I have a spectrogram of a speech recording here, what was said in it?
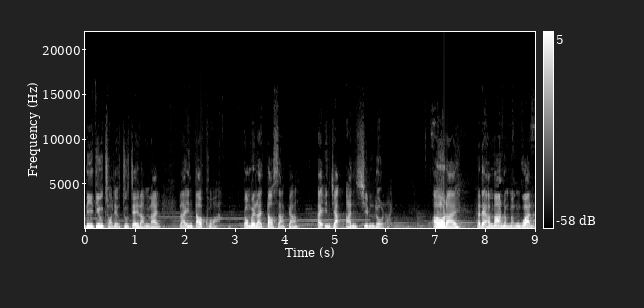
里长带着组织人来来因兜看，讲要来斗相共，啊因才安心落来。啊后来，迄个阿嬷就问阮啊，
